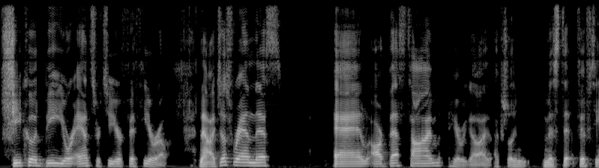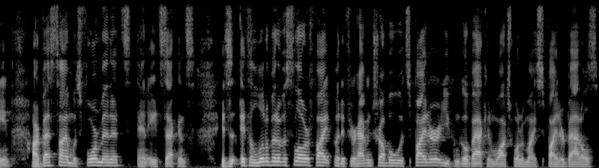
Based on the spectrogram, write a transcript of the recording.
she could be your answer to your fifth hero. Now, I just ran this, and our best time, here we go, I actually missed it, 15. Our best time was four minutes and eight seconds. It's, it's a little bit of a slower fight, but if you're having trouble with Spider, you can go back and watch one of my Spider battles,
